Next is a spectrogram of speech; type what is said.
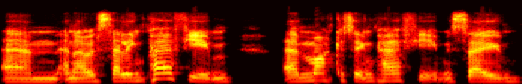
Um, and I was selling perfume um, marketing perfume. So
